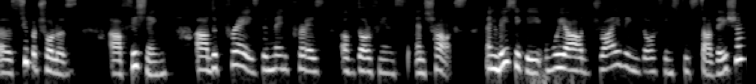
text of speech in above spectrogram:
uh, super trawlers are fishing are the prey, the main prey of dolphins and sharks. And basically, we are driving dolphins to starvation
